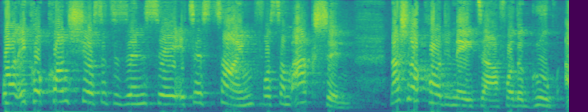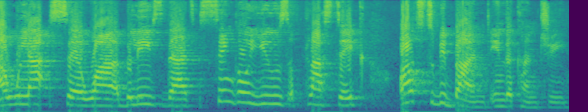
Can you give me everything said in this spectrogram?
While eco-conscious citizens say it is time for some action, National Coordinator for the group, Awula Serwah, believes that single-use plastic ought to be banned in the country.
